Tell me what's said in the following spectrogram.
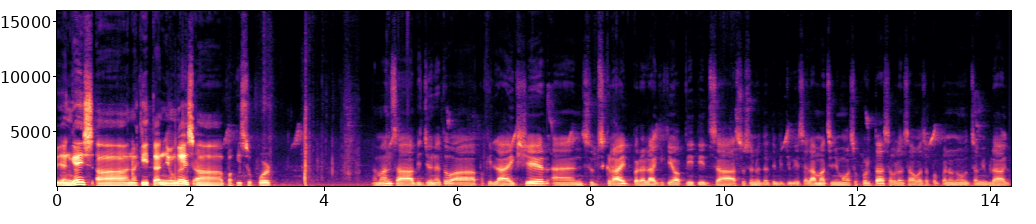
yan guys, ah nakita niyo guys, ah paki-support naman sa video na to, ah paki-like, share and subscribe para lagi kayo updated sa susunod nating video guys. Salamat sa inyong mga suporta, sa walang sawa sa pagpanonood sa aming vlog.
